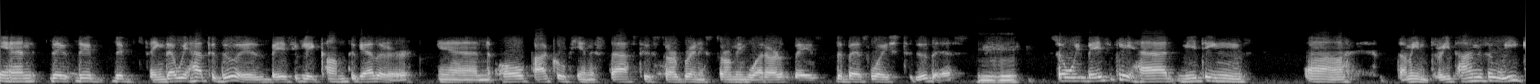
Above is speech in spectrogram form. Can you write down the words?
And the, the, the thing that we had to do is basically come together and all faculty and staff to start brainstorming what are the best, the best ways to do this. Mm-hmm. So we basically had meetings, uh, I mean, three times a week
